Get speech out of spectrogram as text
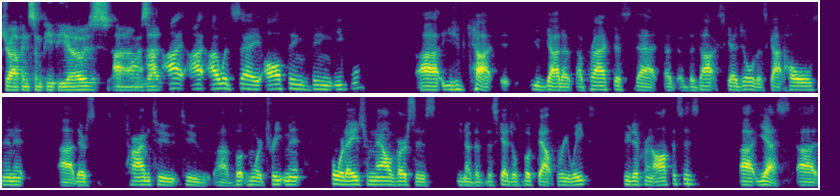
dropping some PPOs? Um, is that I, I I would say all things being equal, uh, you've got you've got a, a practice that uh, the doc schedule that's got holes in it. Uh, there's time to to uh, book more treatment four days from now versus you know the, the schedule's booked out three weeks, two different offices. Uh, yes, uh,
